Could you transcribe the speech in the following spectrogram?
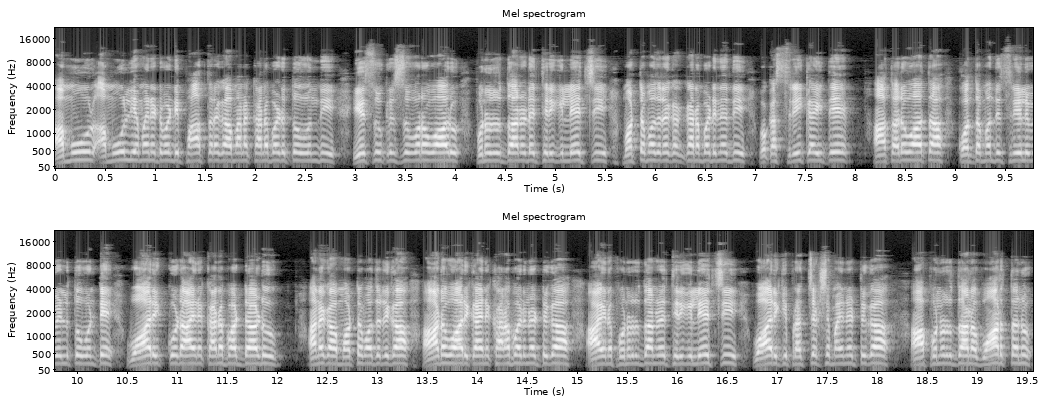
అమూ అమూల్యమైనటువంటి పాత్రగా మనకు కనబడుతూ ఉంది. యేసుక్రీస్తు వారు పునరుద్ధానుడే తిరిగి లేచి మొట్టమొదటిగా కనబడినది ఒక స్త్రీకైతే. ఆ తరువాత కొంతమంది స్త్రీలు వెళుతూ ఉంటే వారికి కూడా ఆయన కనపడ్డాడు. అనగా మొట్టమొదటిగా ఆడవారికి ఆయన కనబడినట్టుగా ఆయన పునరుద్ధరణ తిరిగి లేచి వారికి ప్రత్యక్షమైనట్టుగా ఆ పునరుద్ధాన వార్తను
